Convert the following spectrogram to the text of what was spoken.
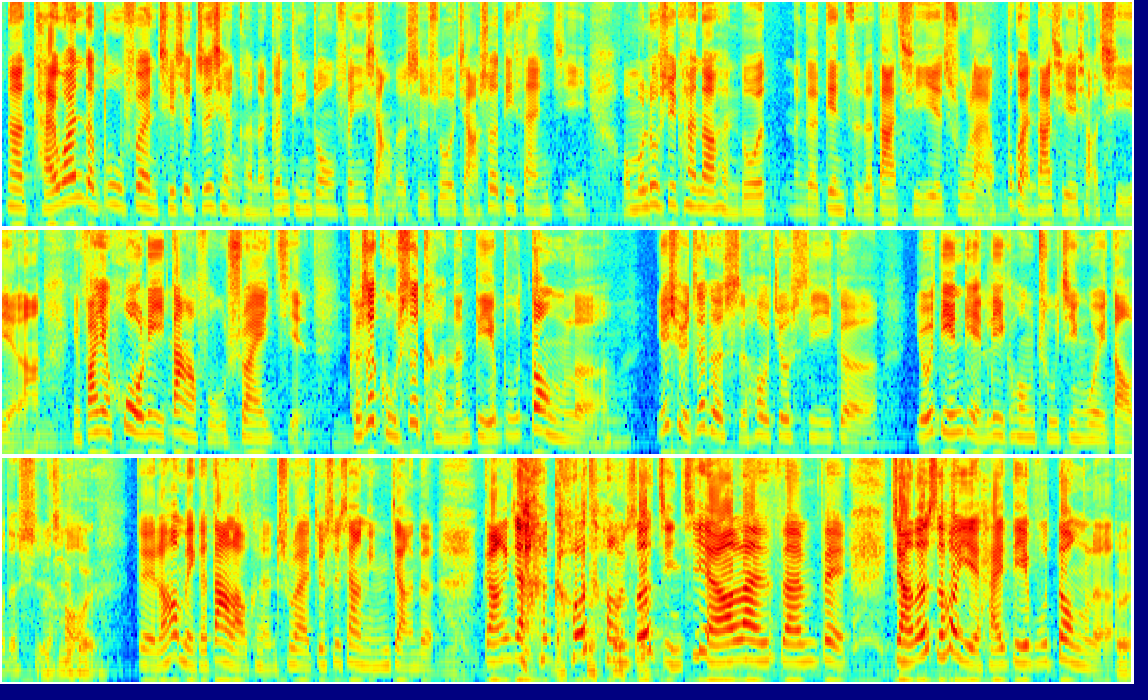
那台湾的部分，其实之前可能跟听众分享的是说，假设第三季我们陆续看到很多那个电子的大企业出来，不管大企业小企业啦，你发现获利大幅衰减，可是股市可能跌不动了。也许这个时候就是一个有一点点利空出尽味道的时候，对。然后每个大佬可能出来，就是像您讲的，刚刚讲郭董说景气还要烂三倍，讲的时候也还跌不动了，对，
